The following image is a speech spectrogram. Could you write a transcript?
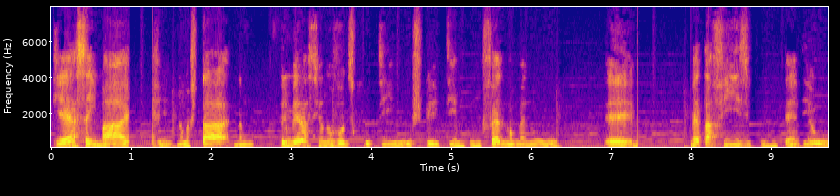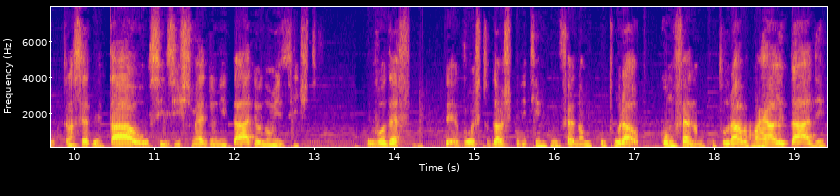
que essa imagem não está. Não, primeiro, assim, eu não vou discutir o espiritismo como um fenômeno é, metafísico, entende? Ou transcendental, ou se existe mediunidade ou não existe. Eu vou, def, vou estudar o espiritismo como fenômeno cultural. Como fenômeno cultural é uma realidade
